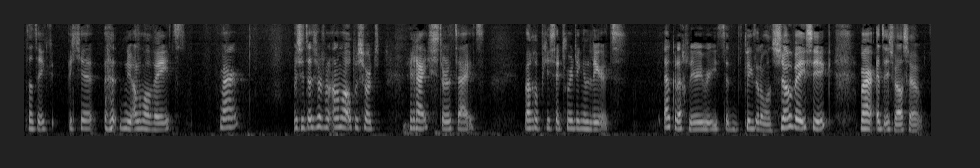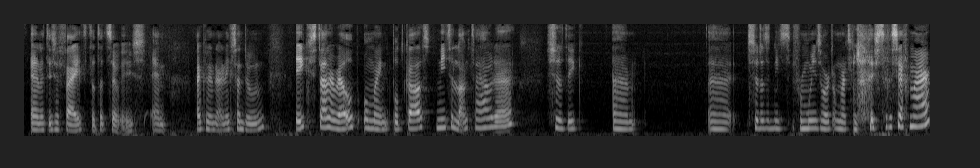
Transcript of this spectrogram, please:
dat ik, weet je, nu allemaal weet. Maar we zitten een soort van allemaal op een soort reis door de tijd. Waarop je steeds meer dingen leert. Elke dag leer je weer iets. Het klinkt allemaal zo basic. Maar het is wel zo. En het is een feit dat het zo is. En wij kunnen daar niks aan doen. Ik sta er wel op om mijn podcast niet te lang te houden. Zodat ik. Um, uh, zodat het niet vermoeiend wordt om naar te luisteren, zeg maar.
